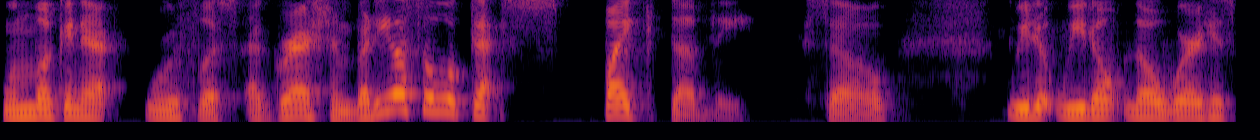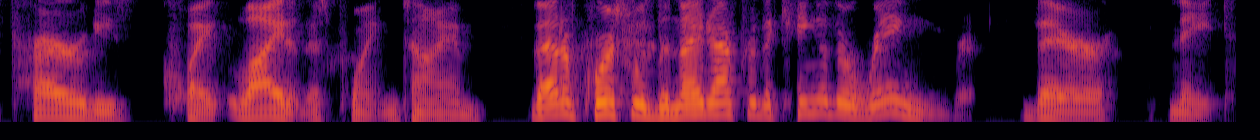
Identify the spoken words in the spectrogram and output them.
when looking at ruthless aggression, but he also looked at Spike Dudley. So we don't we don't know where his priorities quite lied at this point in time. That, of course, was the night after the King of the Ring. There, Nate.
